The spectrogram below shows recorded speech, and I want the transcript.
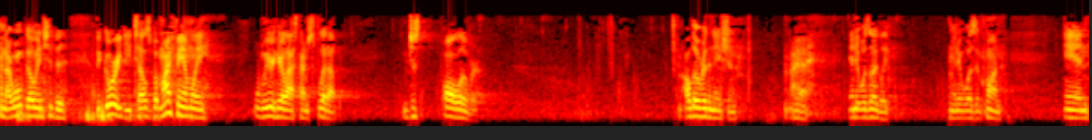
and I won't go into the, the gory details, but my family, when we were here last time, split up. Just all over. All over the nation. Uh, and it was ugly. And it wasn't fun. And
